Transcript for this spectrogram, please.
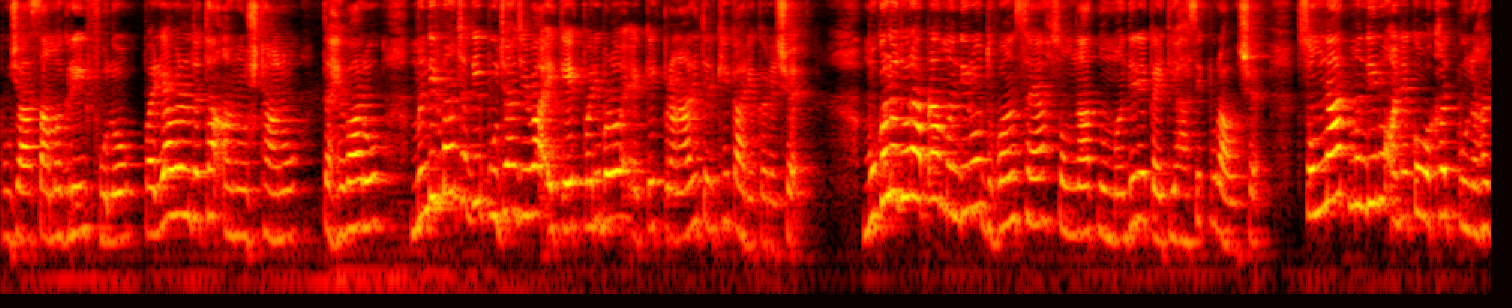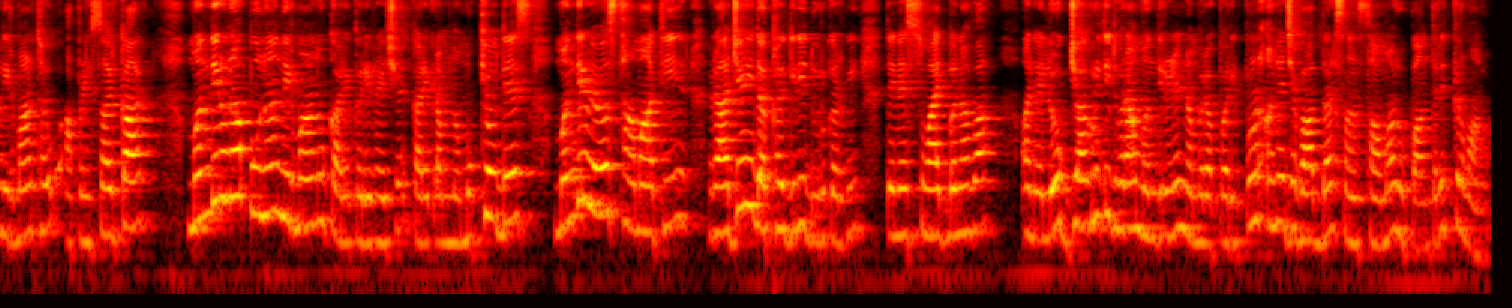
પૂજા સામગ્રી, ફૂલો, પર્યાવરણ તથા અનુષ્ઠાનો, તહેવારો, મંદિરમાં થતી પૂજા જેવા એક એક પરિબળો એક એક પ્રણાલી તરીકે કાર્ય કરે છે. મુગલો દ્વારા આપણા મંદિરો ધ્વંસ થયા સોમનાથનું મંદિર એક ઐતિહાસિક પુરાવો છે. સોમનાથ મંદિરનું અનેકો વખત પુનઃનિર્માણ થયું. આપણી સરકાર, મંદિરોના પુનઃનિર્માણનું કાર્ય કરી રહી છે. કાર્યક્રમનો મુખ્ય ઉદ્દેશ મંદિર વ્યવસ્થામાંથી રાજ્યની દખલગીરી દૂર કરવી, તેને સ્વાયત્ત બનાવવા અને લોકજાગૃતિ દ્વારા મંદિરોને નમ્ર, પરિપૂર્ણ અને જવાબદાર સંસ્થાઓમાં રૂપાંતરિત કરવાનું.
